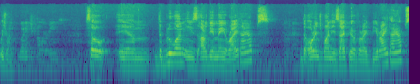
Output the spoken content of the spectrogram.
Which one? What each color means? So um, the blue one is RDMA write IOPS. Okay. The orange one is IP over IP write IOPS.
